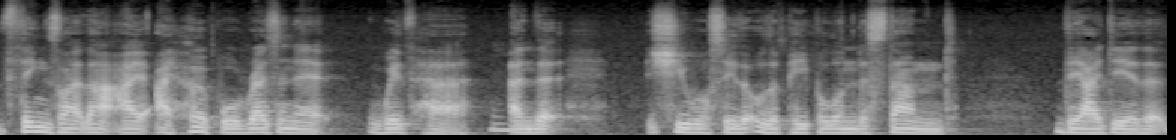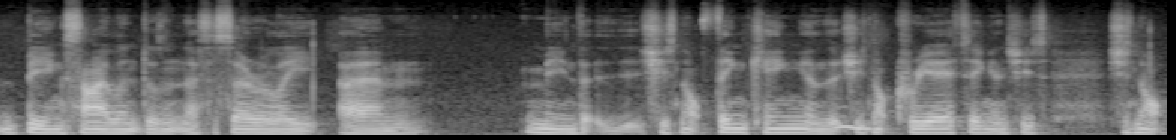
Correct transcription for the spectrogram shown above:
Things like that, I, I hope will resonate with her, and that she will see that other people understand the idea that being silent doesn't necessarily um, mean that she's not thinking and that she's mm. not creating and she's she's not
